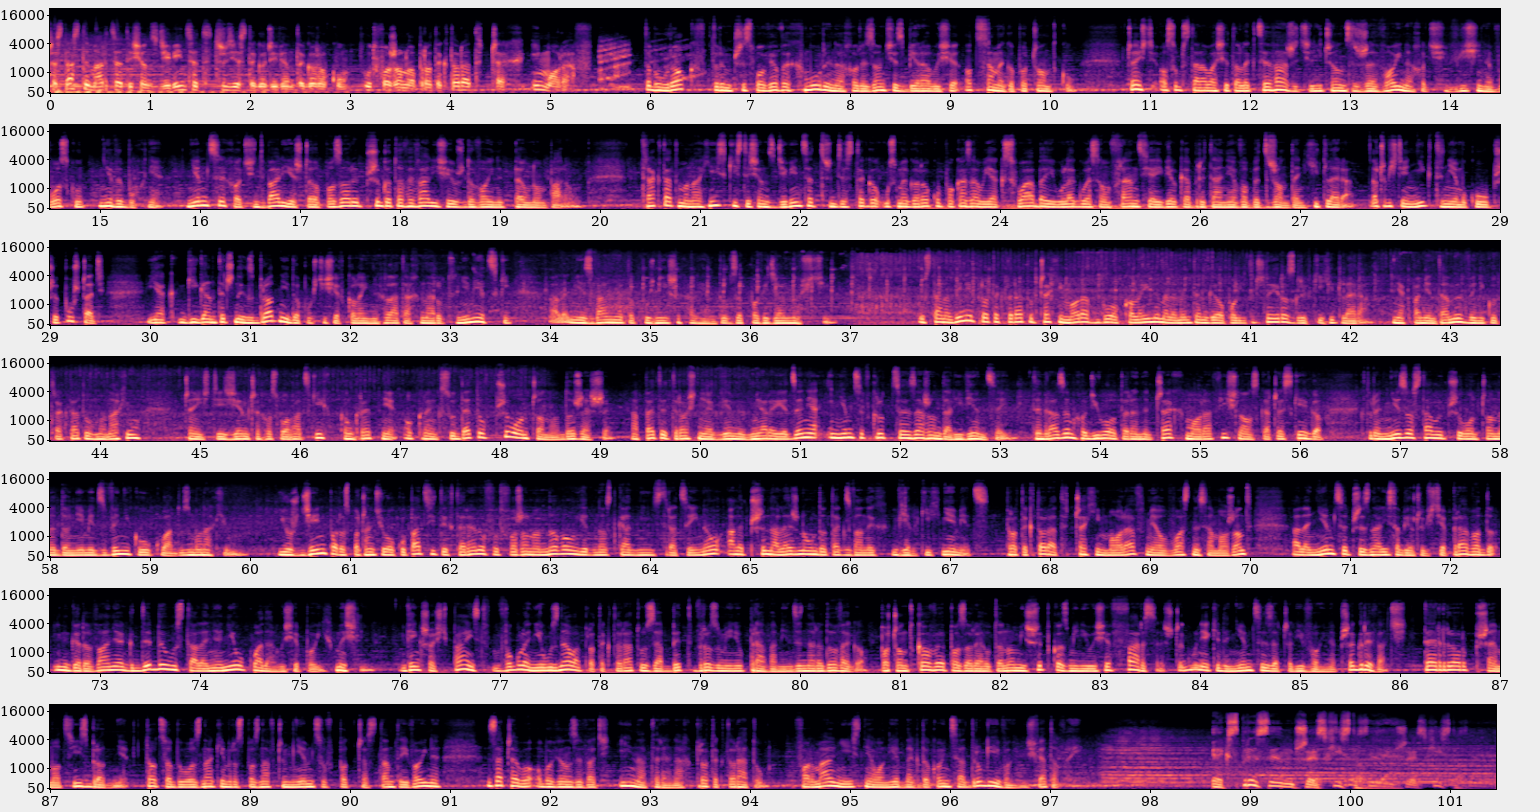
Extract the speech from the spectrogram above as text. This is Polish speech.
16 marca 1939 roku utworzono protektorat Czech i Moraw. To był rok, w którym przysłowiowe chmury na horyzoncie zbierały się od samego początku. Część osób starała się to lekceważyć, licząc, że wojna, choć wisi na włosku, nie wybuchnie. Niemcy, choć dbali jeszcze o pozory, przygotowywali się już do wojny pełną parą. Traktat monachijski z 1938 roku pokazał, jak słabe i uległe są Francja i Wielka Brytania wobec żądań Hitlera. Oczywiście nikt nie mógł przypuszczać, jak gigantycznych zbrodni dopuści się w kolejnych latach naród niemiecki, ale nie zwalnia to późniejszych aliantów z odpowiedzialności. Ustanowienie protektoratu Czech i Moraw było kolejnym elementem geopolitycznej rozgrywki Hitlera. Jak pamiętamy, w wyniku traktatu w Monachium część ziem czechosłowackich, konkretnie okręg Sudetów, przyłączono do Rzeszy. Apetyt rośnie, jak wiemy, w miarę jedzenia i Niemcy wkrótce zażądali więcej. Tym razem chodziło o tereny Czech, Moraw i Śląska Czeskiego, które nie zostały przyłączone do Niemiec w wyniku układu z Monachium. Już dzień po rozpoczęciu okupacji tych terenów utworzono nową jednostkę administracyjną, ale przynależną do tzw. Tak Wielkich Niemiec. Protektorat Czech i Moraw miał własny samorząd, ale Niemcy przyznali sobie oczywiście prawo do ingerowania, gdyby ustalenia nie układały się po ich myśli. Większość państw w ogóle nie uznała protektoratu za byt w rozumieniu prawa międzynarodowego. Początkowe pozory autonomii szybko zmieniły się w farsę, szczególnie kiedy Niemcy zaczęli wojnę przegrywać. Terror, przemoc i zbrodnie. To, co było znakiem rozpoznawczym Niemców podczas tamtej wojny, zaczęło obowiązywać i na terenach protektoratu. Formalnie istniał on jednak do końca II wojny światowej. Ekspresem przez historię. Przez historię.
